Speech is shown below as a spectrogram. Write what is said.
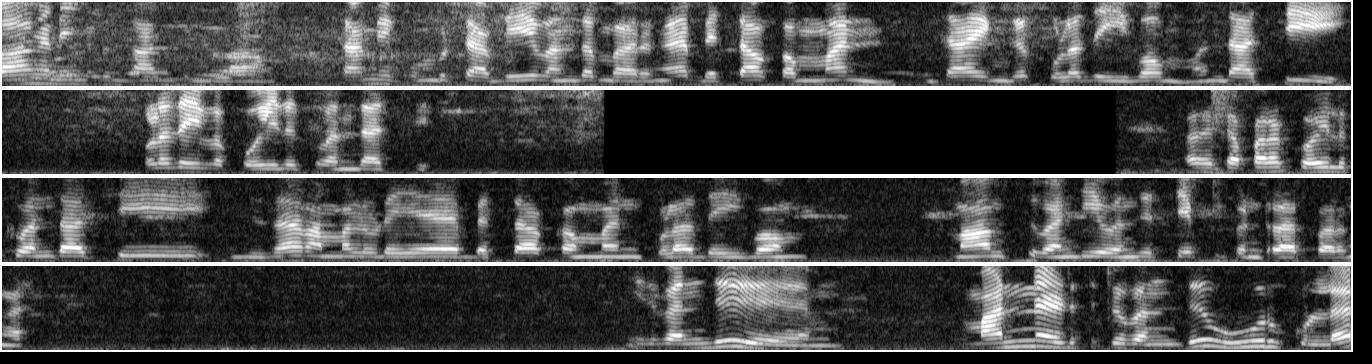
வாங்க நீங்களும் சாமி கும்பிடலாம். சாமியை கும்பிட்டு அப்படியே வந்தோம் பாருங்க. பெத்தாக்கம்மன் இதான் எங்கள் குலதெய்வம் வந்தாச்சு. குலதெய்வ கோயிலுக்கு வந்தாச்சு. அதுக்கப்புறம் கோயிலுக்கு வந்தாச்சு. இதுதான் நம்மளுடைய பெத்தாக்கம்மன் குலதெய்வம். மாம்சு வண்டியை வந்து சேஃப்டி பண்ணுறாரு பாருங்க. இது வந்து மண்ணை எடுத்துகிட்டு வந்து ஊருக்குள்ளே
